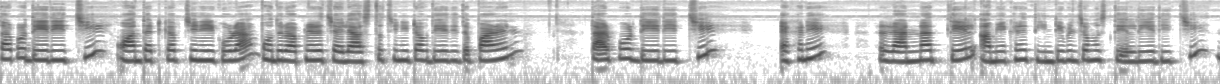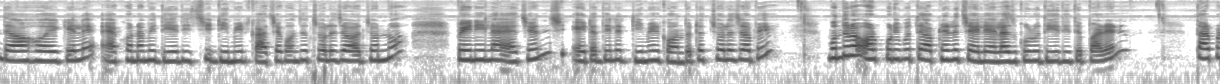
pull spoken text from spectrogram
তারপর দিয়ে দিচ্ছি ওয়ান থার্টি কাপ চিনির গুঁড়া। বন্ধুরা, আপনারা চাইলে আস্ত চিনিটাও দিয়ে দিতে পারেন। তারপর দিয়ে দিচ্ছি এখানে রান্নার তেল, আমি এখানে তিন টেবিল চামচ তেল দিয়ে দিচ্ছি। দেওয়া হয়ে গেলে এখন আমি দিয়ে দিচ্ছি ডিমের কাঁচা গন্ধ চলে যাওয়ার জন্য। ভ্যানিলা অ্যাচেঞ্জ এটা দিলে ডিমের গন্ধটা চলে যাবে। বন্ধুরা ওর পরিবর্তে আপনারা চাইলে এলাচ গুঁড়ো দিয়ে দিতে পারেন। তারপর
